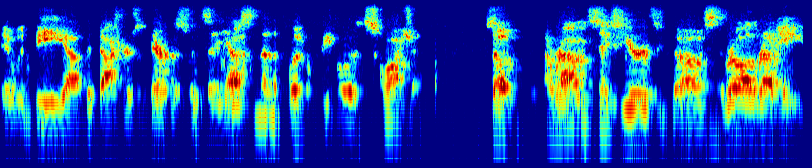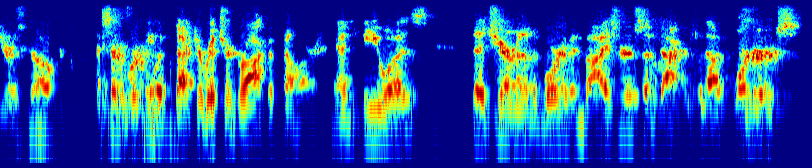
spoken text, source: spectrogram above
it would be uh, the doctors and therapists would say yes, and then the political people would squash it. So around six years ago, well, around eight years ago, I started working with Dr. Richard Rockefeller, and he was the chairman of the board of advisors of Doctors Without Borders.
